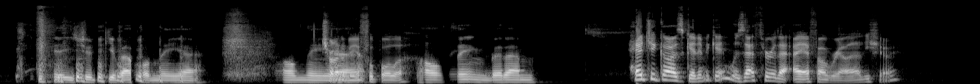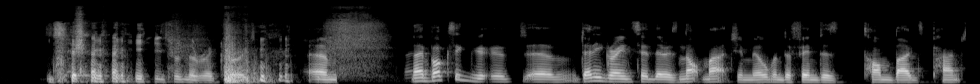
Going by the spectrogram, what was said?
he should give up on the uh, on the trying to be uh, a footballer. whole thing. But um, how'd you guys get him again? Was that through that AFL reality show? he's from the recruit. um, no, boxing. Uh, uh, Danny Green said there is not much in Melbourne defenders Tom Bugg's punch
